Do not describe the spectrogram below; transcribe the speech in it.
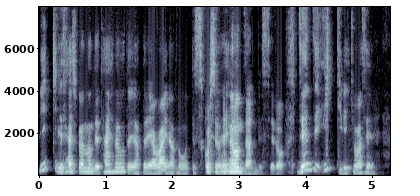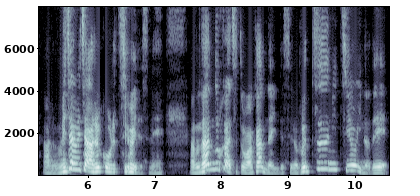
一気で最初から飲んで大変なことになったらやばいなと思って少しだけ飲んだんですけど、全然一気できません。あの、めちゃめちゃアルコール強いですね。あの、何度かはちょっとわかんないんですけど、普通に強いので、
